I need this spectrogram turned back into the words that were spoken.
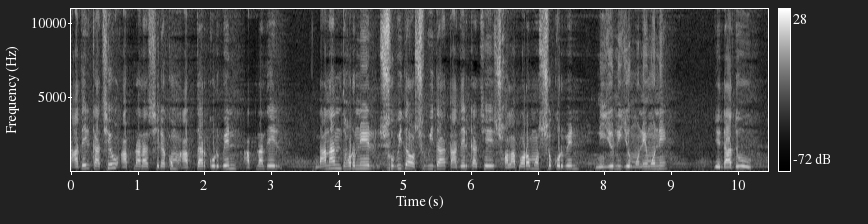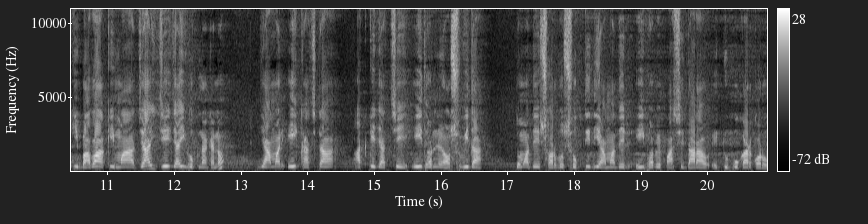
তাদের কাছেও আপনারা সেরকম আবদার করবেন। আপনাদের নানান ধরনের সুবিধা, অসুবিধা তাদের কাছে সলা পরামর্শ করবেন নিজ নিজ মনে মনে যে, দাদু কি বাবা কি মা যাই, যে যাই হোক না কেন যে আমার এই কাজটা আটকে যাচ্ছে, এই ধরনের অসুবিধা, তোমাদের সর্বশক্তি দিয়ে আমাদের এইভাবে পাশে দাঁড়াও, একটু উপকার করো।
